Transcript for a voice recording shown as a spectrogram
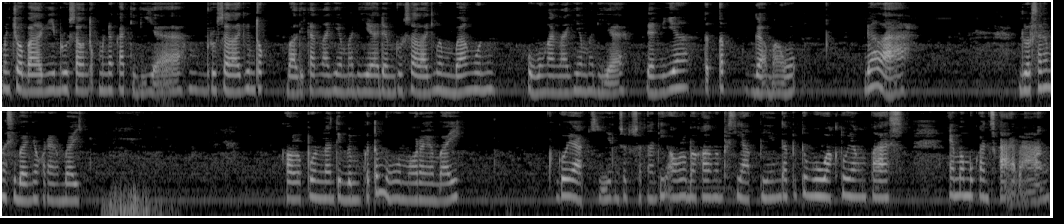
mencoba lagi berusaha untuk mendekati dia berusaha lagi untuk balikan lagi sama dia dan berusaha lagi membangun hubungan lagi sama dia. Dan dia tetap gak mau. Udahlah. Di luar sana masih banyak orang yang baik. Kalaupun nanti belum ketemu sama orang yang baik gue yakin suatu saat nanti Allah bakal mempersiapin tapi tunggu waktu yang pas. Emang bukan sekarang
